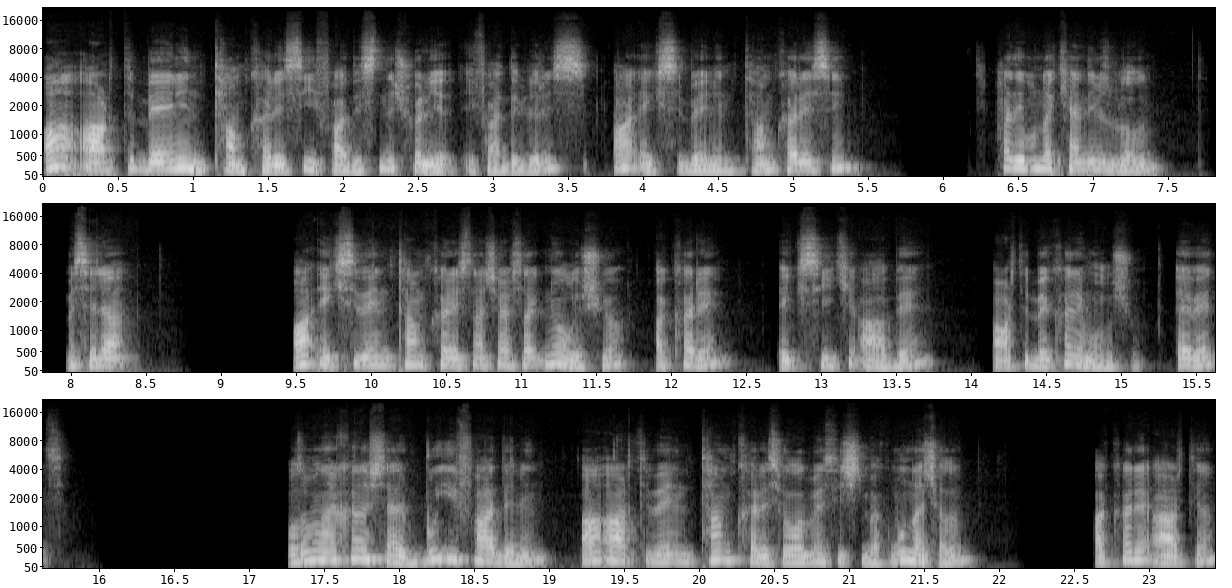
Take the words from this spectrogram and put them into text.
a artı b'nin tam karesi ifadesini de şöyle ifade edebiliriz. a eksi b'nin tam karesi. Hadi bunu da kendimiz bulalım. Mesela a eksi b'nin tam karesini açarsak ne oluşuyor? a kare eksi 2ab artı b kare mi oluşuyor? Evet. O zaman arkadaşlar bu ifadenin a artı b'nin tam karesi olabilmesi için bakın bunu açalım. a kare artı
